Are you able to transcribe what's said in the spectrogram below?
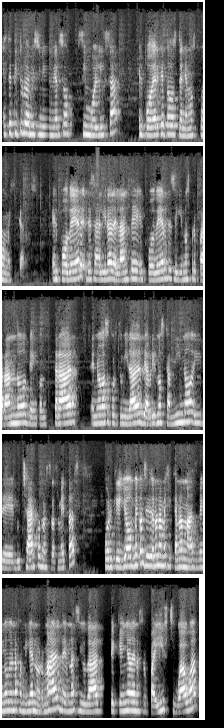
este título de Miss Universo simboliza el poder que todos tenemos como mexicanos. El poder de salir adelante, el poder de seguirnos preparando, de encontrar nuevas oportunidades, de abrirnos camino y de luchar por nuestras metas. Porque yo me considero una mexicana más. Vengo de una familia normal, de una ciudad pequeña de nuestro país, Chihuahua.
